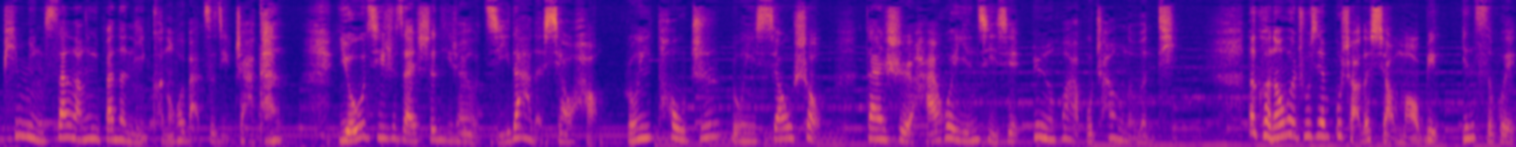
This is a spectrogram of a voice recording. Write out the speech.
拼命三郎一般的你可能会把自己榨干，尤其是在身体上有极大的消耗，容易透支，容易消瘦，但是还会引起一些运化不畅的问题。那可能会出现不少的小毛病，因此会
